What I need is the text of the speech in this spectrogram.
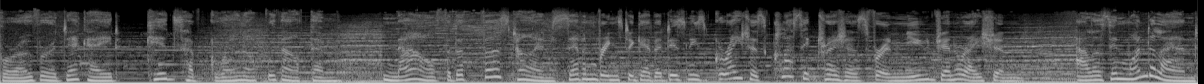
For over a decade, kids have grown up without them. Now, for the first time, Seven brings together Disney's greatest classic treasures for a new generation. Alice in Wonderland,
